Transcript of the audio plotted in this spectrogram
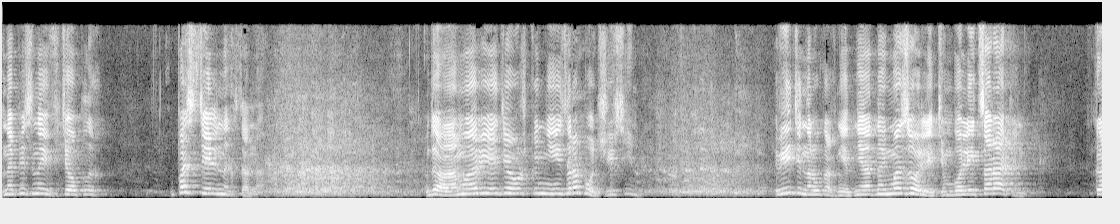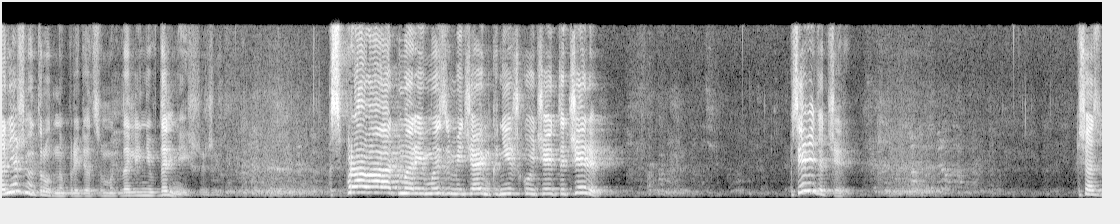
Написанные в теплых постельных тонах. Да, Мария девушка не из рабочей семьи. Видите, на руках нет ни одной мозоли, тем более царапины. Конечно, трудно придется Магдалине в дальнейшей жизни. Справа от Мари мы замечаем книжку и чей-то череп. Все видят череп? Сейчас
